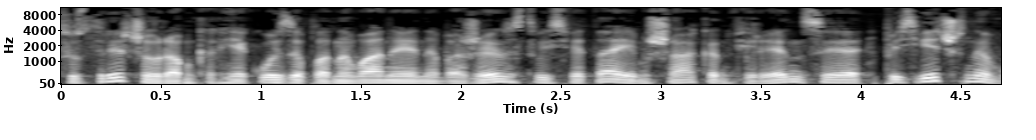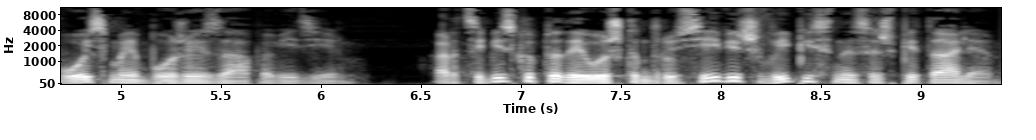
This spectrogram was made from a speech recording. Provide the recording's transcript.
Сустрэча, у рамках якой запланаваныя набажэнствы святая імша канферэнцыя прысвечана восьмай Божай запаведзі. Арцыбіскуп Тадэўш Кандрусевіч выпісаны са шпіталя.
